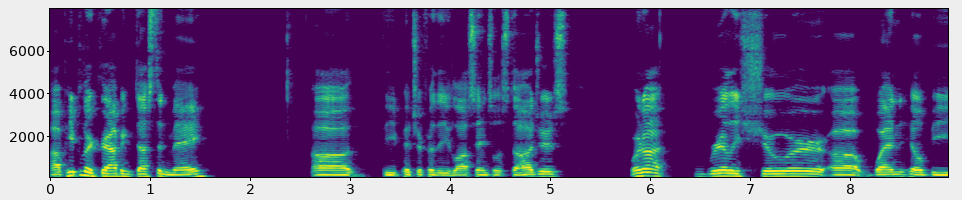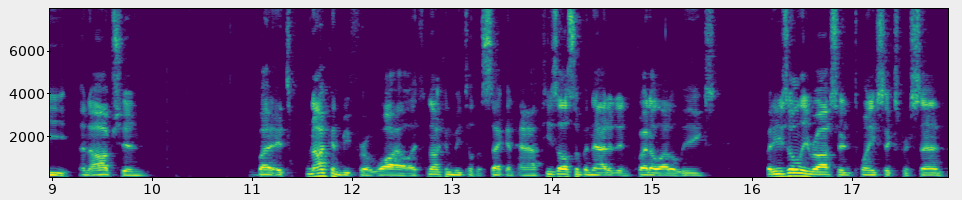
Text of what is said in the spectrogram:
Uh, people are grabbing Dustin May, uh, the pitcher for the Los Angeles Dodgers. We're not really sure uh, when he'll be an option, but it's not going to be for a while. It's not going to be till the second half. He's also been added in quite a lot of leagues, but he's only rostered 26%.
